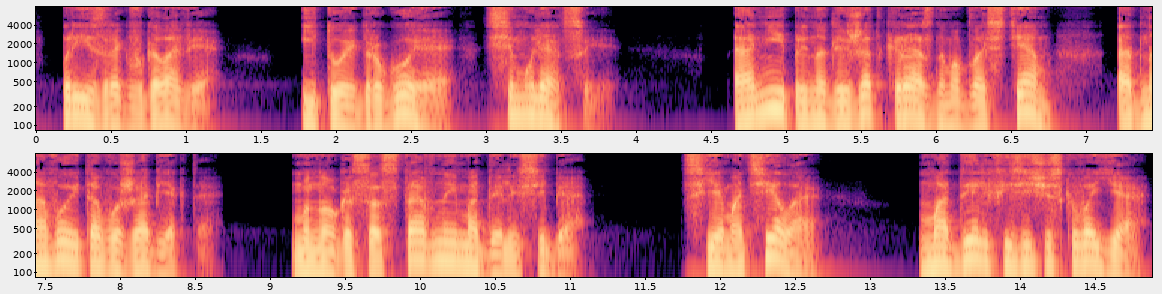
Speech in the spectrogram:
– призрак в голове, и то и другое – симуляции. Они принадлежат к разным областям одного и того же объекта, многосоставной модели себя. Схема тела – модель физического «я»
